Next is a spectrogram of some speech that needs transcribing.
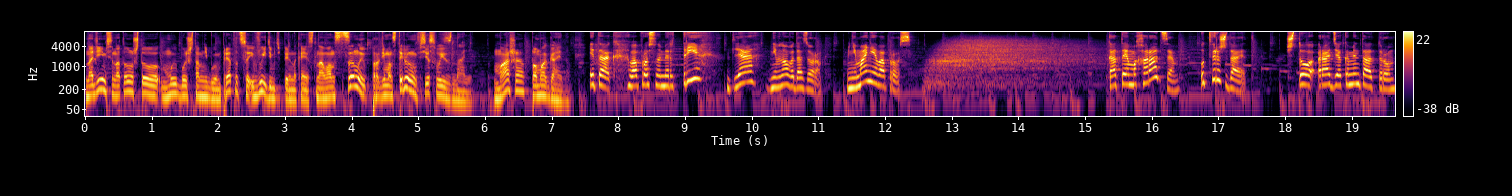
Надеемся на то, что мы больше там не будем прятаться и выйдем теперь наконец на авансцену и продемонстрируем все свои знания. Маша, помогай нам. Итак, вопрос номер три для дневного дозора. Внимание, вопрос. КТ Махарадзе утверждает, что радиокомментатору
